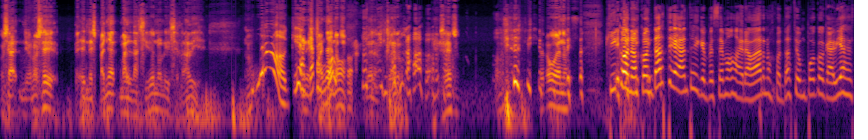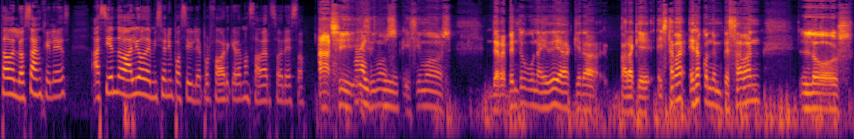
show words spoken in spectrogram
o sea, yo no sé, en España malnacido no lo dice nadie. No, no ¿qué? Acá en España no. Bueno, claro, es eso. Pero bueno. Kiko, nos contaste antes de que empecemos a grabar, nos contaste un poco que habías estado en Los Ángeles haciendo algo de Misión Imposible. Por favor, queremos saber sobre eso. Ah, sí, hicimos, hicimos, de repente hubo una idea que era para que estaba, era cuando empezaban los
